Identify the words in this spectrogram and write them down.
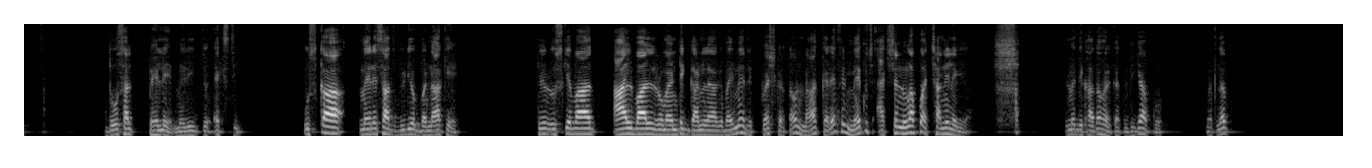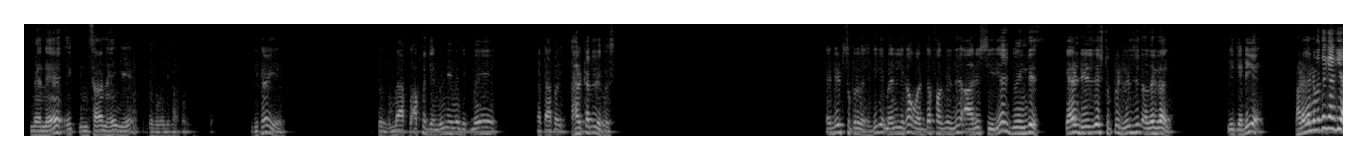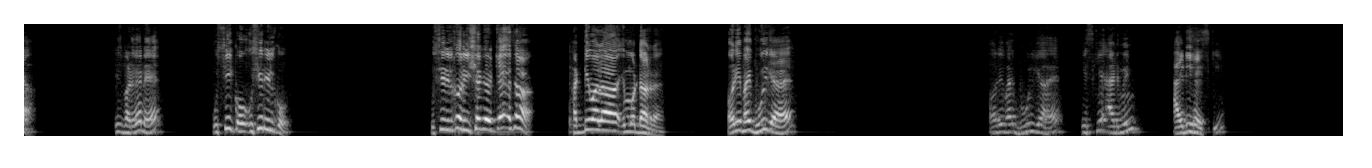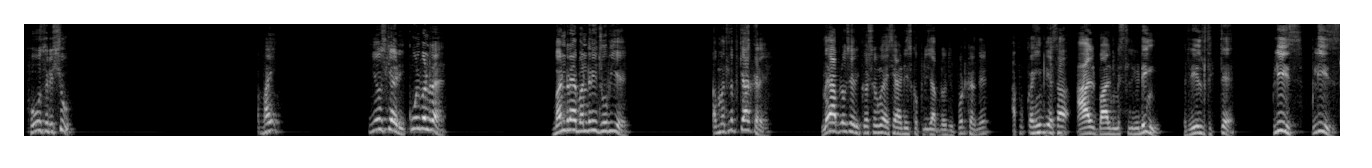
दो साल पहले मेरी जो एक्स थी, उसका मेरे साथ वीडियो बना के, फिर उसके बाद आल बाल रोमांटिक गाने लगा के, भाई मैं रिक्वेस्ट करता हूँ, ना करे, फिर मैं कुछ एक्शन लूँगा, आपको अच्छा नहीं लगेगा। मैं दिखाता हूँ हरकत, ठीक है आपको? मतलब मैंने एक इंसान है ये, देखो मैं दिखाता हूँ। दिख रहा है ये? तो मैं आपको आपको जेन्युइनली मैं मैं बताता हूँ, हरकतें देखो इसकी। एडिट सुपरमेसी ठीक है? मैंने लिखा what the fuck is this are you serious doing this can deal this stupid drills with other girl ये क्या, ठीक है? भड़वे ने पता क्या किया? इस भड़वे ने उसी को, उसी रील को, उसी रील को रीशेयर करके ऐसा हड्डी वाला इमोट डाल रहा है। और ये भाई भूल गया है। और ये भाई भूल गया है, इसकी एडमिन आईडी है इसकी। फूस रिशु भाई, ये उसकी आईडी कूल बन रहा है। बन रहा है, बन रही, जो भी है। अब मतलब क्या करें? मैं आप लोग से रिक्वेस्ट करूँगा, ऐसे आईडीज को प्लीज़ आप लोग रिपोर्ट कर दें। आपको कहीं भी ऐसा आल बाल मिसलीडिंग रील दिखते हैं प्लीज़ प्लीज़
